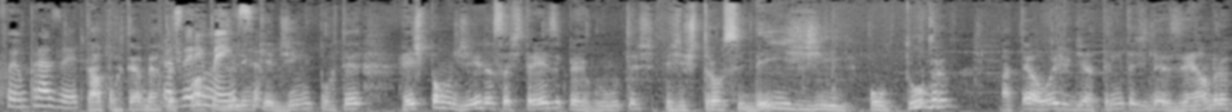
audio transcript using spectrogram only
Foi um prazer. Tá, por ter aberto um as portas imenso. do LinkedIn, por ter respondido essas 13 perguntas que a gente trouxe desde outubro até hoje, dia 30 de dezembro.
